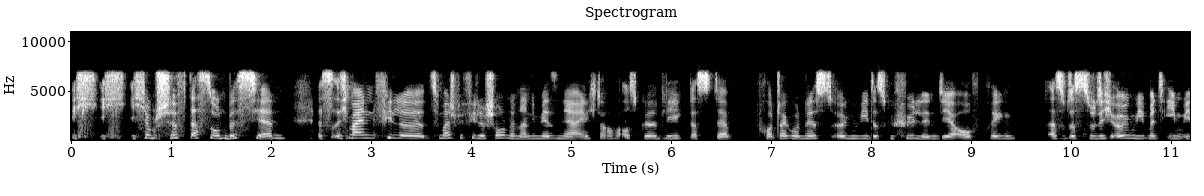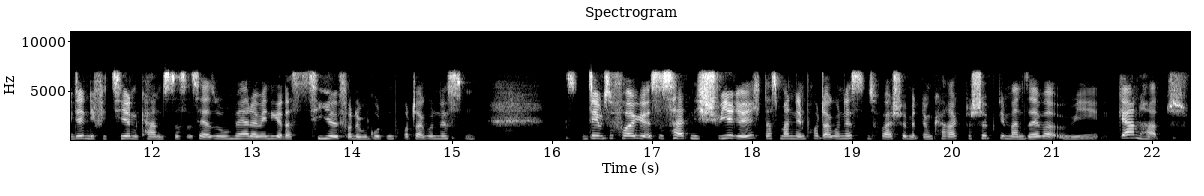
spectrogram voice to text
Ich, ich, ich umschiff das so ein bisschen. Es, ich meine, viele, zum Beispiel viele Shonen-Anime sind ja eigentlich darauf ausgelegt, dass der Protagonist irgendwie das Gefühl in dir aufbringt, also dass du dich irgendwie mit ihm identifizieren kannst. Das ist ja so mehr oder weniger das Ziel von einem guten Protagonisten demzufolge ist es halt nicht schwierig, dass man den Protagonisten zum Beispiel mit einem Charakter shippt, den man selber irgendwie gern hat.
